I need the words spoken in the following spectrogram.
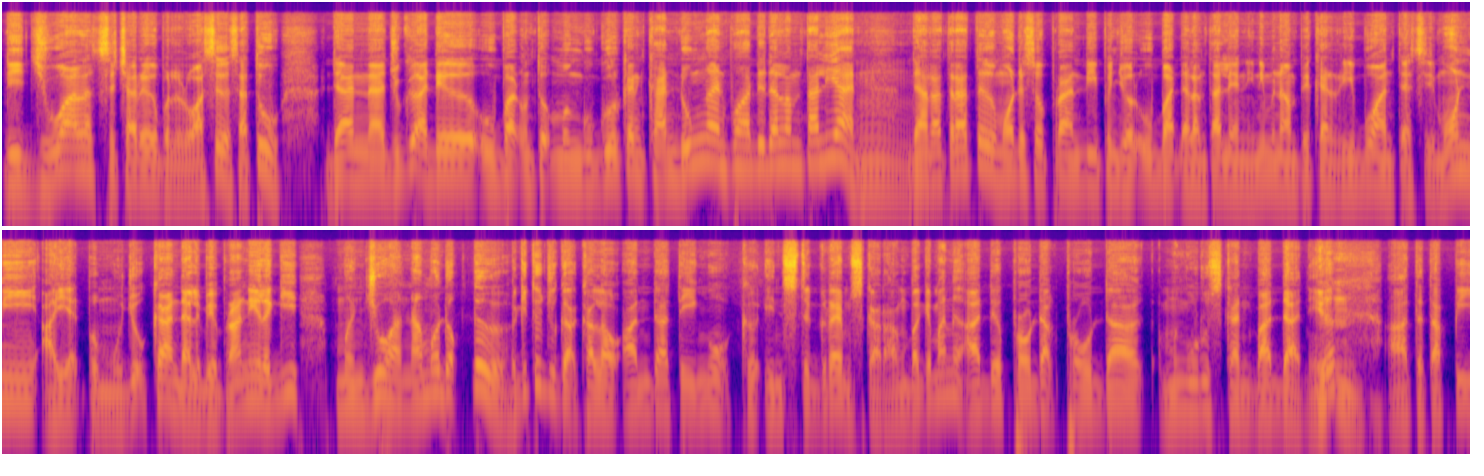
dijual secara berleluasa satu dan uh, juga ada ubat untuk menggugurkan kandungan pun ada dalam talian mm. dan rata-rata modus operandi penjual ubat dalam talian ini menampilkan ribuan testimoni ayat pemujukan dan lebih berani lagi menjual nama doktor. Begitu juga kalau anda tengok ke Instagram sekarang bagaimana ada produk-produk menguruskan badan ya. Mm-hmm. Uh, tetapi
